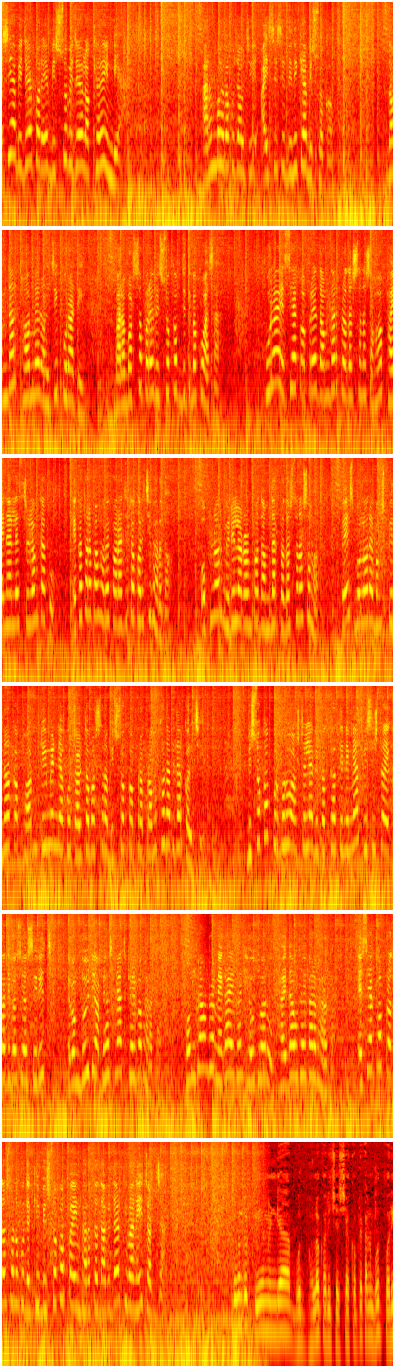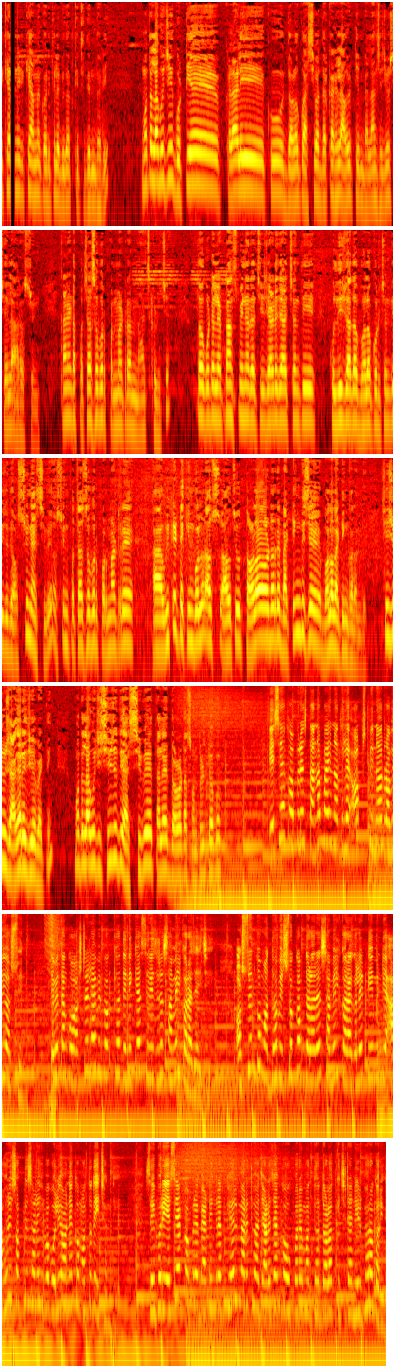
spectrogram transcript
Asia বিজয় পরে বিশ্ব বিজয় লক্ষ্যে ইন্ডিয়া আরম্ভ হওয়া যাଉଛି আইসিসি দিনিকিয়া বিশ্বকপ দমদার ফর্মে রয়েছে পুরা টিম বার বর্ষ পরে বিশ্বকপ জিতবাক আশা পুরা এশিয়া কপ্রে দমদার প্রদর্শন সহ ফাইনালে শ্রীলঙ্কাকু একতরফা ভাবে পরাজিত করেছে ভারত ওপনর মিডিল অর্ডরঙ্ক দমদার প্রদর্শন সহ পেস বোলর এবং স্পিনরক ফর্ম টিম ইন্ডিয়াকু চলিত বর্ষর বিশ্বকপ্র প্রমুখ দাবিদার করেছে বিশ্বকপ পূর্বর অস্ট্রেলিয়া বিপক্ষ তিন ম্যাচ বিশিষ্ট একদিবসীয় সিরিজ এবং দুইটি অভ্যাস ম্যাচ খেলব ভারত হোমগ্রাউন্ডে মেগা ইভেন্ট হেউথিবার ফায়দা উঠাইপারে ভারত এশিয়া কপ প্রদর্শনকু দেখি বিশ্বকপ পাই ভারত দাবিদার থিবা নেই চর্চা দেখুন টিম ইন্ডিয়া বহুত ভাল করেছে এশিয়া কপে কারণ বহুত পরীক্ষা নিরীক্ষা আমি করে বিগত কিছুদিন ধর মতো লাগুছি গোটিয়ে খেলাড়ি কু দলকু আসবা দরকার হলে আহরি টিম ব্যালান্স হয়ে যাব সে হলে আর আসুনি কারণ এটা পচাশ ওভর ଫର୍ମାଟ୍ରେ ଆମେ ମ୍ୟାଚ୍ ଖେଳୁଛେ ତ ଗୋଟେ ଲେଫ୍ଟ ହାଣ୍ଡ ସ୍ପିନର ଅଛି ଜାଡେଜା ଅଛନ୍ତି କୁଲଦୀପ ଯାଦବ ଭଲ କରୁଛନ୍ତି ଯଦି ଅଶ୍ୱିନ ଆସିବେ ଅଶ୍ୱିନ ପଚାଶ ଓଭର ଫର୍ମାଟ୍ରେ ୱିକେଟ୍ ଟେକିଂ ବୋଲର ଆଉ ଆଉ ଯେଉଁ ତଳ ଅର୍ଡରରେ ବ୍ୟାଟିଂ ବି ସେ ଭଲ ବ୍ୟାଟିଂ କରନ୍ତି ସେ ଯେଉଁ ଜାଗାରେ ଯିବେ ବ୍ୟାଟିଂ ମୋତେ ଲାଗୁଛି ସେ ଯଦି ଆସିବେ ତାହେଲେ ଦଳଟା ସନ୍ତୁଳିତ ହେବ ଏସିଆ କପ୍ରେ ସ୍ଥାନ ପାଇ ନଥିଲେ ଅଫ୍ ସ୍ପିନର ରବି ଅଶ୍ୱିନ ତେବେ ତାଙ୍କୁ ଅଷ୍ଟ୍ରେଲିଆ ବିପକ୍ଷ ଦିନିକିଆ ସିରିଜ୍ରେ ସାମିଲ କରାଯାଇଛି ଅଶ୍ୱିନଙ୍କୁ ମଧ୍ୟ ବିଶ୍ୱକପ୍ ଦଳରେ ସାମିଲ କରାଗଲେ ଟିମ୍ ଇଣ୍ଡିଆ ଆହୁରି ଶକ୍ତିଶାଳୀ ହେବ ବୋଲି ଅନେକ ମତ ଦେଇଛନ୍ତି ସେହିପରି ଏସିଆ କପ୍ରେ ବ୍ୟାଟିଂରେ ଫେଲ୍ ମାରିଥିବା ଜାଡେଜାଙ୍କ ଉପରେ ମଧ୍ୟ ଦଳ କିଛିଟା ନିର୍ଭର କରିବ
